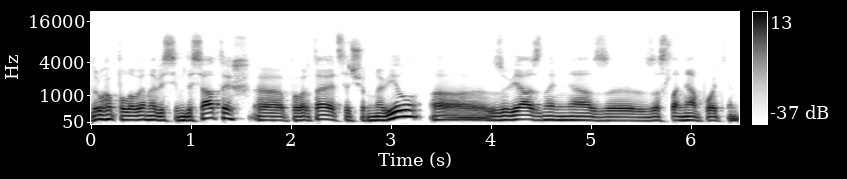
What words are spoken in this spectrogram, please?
друга половина 80-х е, повертається Чорновіл е, з ув'язнення, з заслання потім.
